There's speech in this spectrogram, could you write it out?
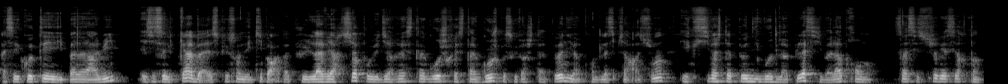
à ses côtés et pas derrière lui? Et si c'est le cas, bah, est-ce que son équipe aura pas pu l'avertir pour lui dire reste à gauche, reste à gauche parce que Verstappen il va prendre l'aspiration et que si Verstappen niveau de la place, il va la prendre. Ça c'est sûr et certain.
